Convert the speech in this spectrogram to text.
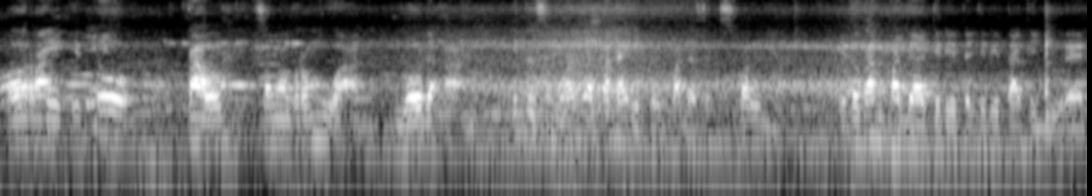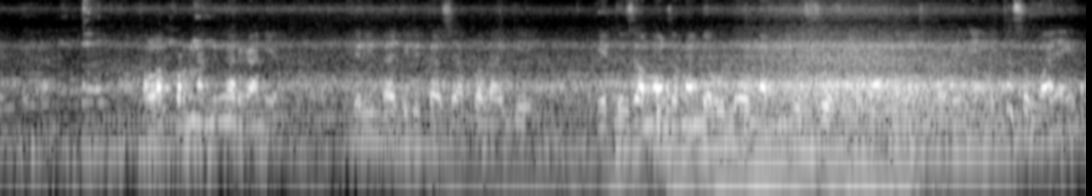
orang itu kalah sama perempuan godaan itu semuanya pada itu pada seksualnya. Itu kan pada cerita-cerita kejuret kalau pernah dengar kan ya cerita-cerita siapa lagi? Itu zaman-zaman dahulu Nabi Yusuf kan, dan sebagainya. Itu semuanya itu,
